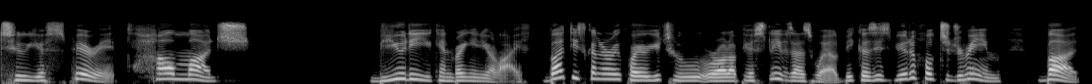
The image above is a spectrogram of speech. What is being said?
to your spirit, how much beauty you can bring in your life. But it's going to require you to roll up your sleeves as well because it's beautiful to dream. But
